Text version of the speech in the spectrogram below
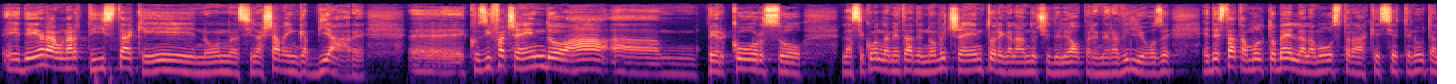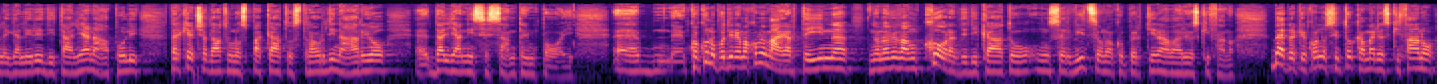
ed era un artista che non si lasciava ingabbiare. Eh, così facendo ha, ha, percorso la seconda metà del Novecento regalandoci delle opere meravigliose ed è stata molto bella la mostra che si è tenuta alle Gallerie d'Italia a Napoli perché ci ha dato uno spaccato straordinario eh, dagli anni 60 in poi. Eh, qualcuno può dire ma come mai Artein non aveva ancora dedicato un servizio, una copertina a Mario Schifano? Beh perché quando si tocca Mario Schifano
